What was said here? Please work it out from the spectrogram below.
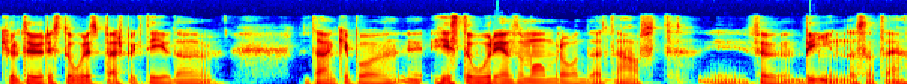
kulturhistoriskt perspektiv. Då, med tanke på historien som området har haft för byn då, så att säga.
